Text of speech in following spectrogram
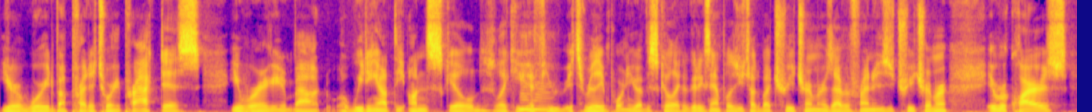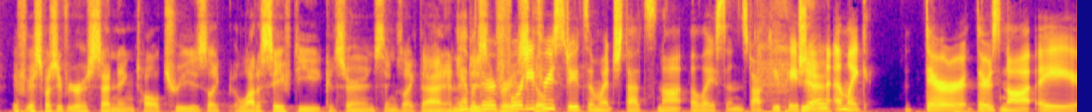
you're worried about predatory practice. You're worried about uh, weeding out the unskilled. Like you, if you, it's really important you have a skill. Like a good example is you talk about tree trimmers. I have a friend who's tree trimmer. It requires if, especially if you're ascending tall trees, like a lot of safety concerns, things like that. And Yeah, but there are 43 skilled. states in which that's not a licensed occupation. Yeah. And like there there's not a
